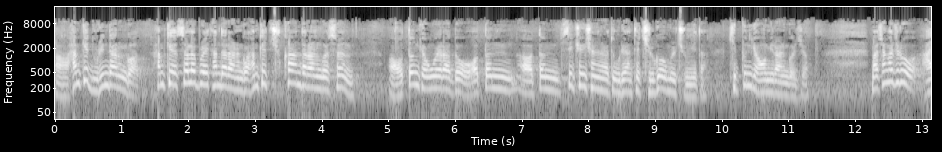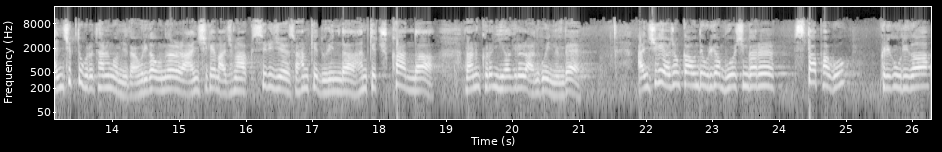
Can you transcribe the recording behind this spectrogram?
어, 함께 누린다는 것, 함께 celebrate 한다라는 것, 함께 축하한다라는 것은 어떤 경우에라도 어떤 어떤 situation이라도 우리한테 즐거움을 줍니다. 기쁜 경험이라는 거죠. 마찬가지로 안식도 그렇다는 겁니다. 우리가 오늘 안식의 마지막 시리즈에서 함께 누린다, 함께 축하한다, 라는 그런 이야기를 나누고 있는데, 안식의 여정 가운데 우리가 무엇인가를 stop하고, 그리고 우리가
